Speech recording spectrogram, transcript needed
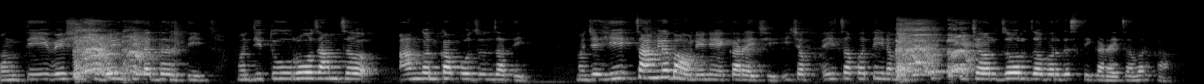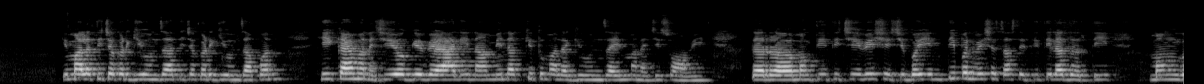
मग ती वेशीची बहीण तिला धरती. म्हणती तू रोज आमचं अंगण का पोजून जाती. म्हणजे ही चांगल्या भावनेने करायची. हिच्या हिचा पतीनं म्हणजे तिच्यावर जोर जबरदस्ती करायचा बरं का. की मला तिच्याकडे घेऊन जा तिच्याकडे घेऊन जा पण ही काय म्हणायची योग्य वेळ आली ना मी नक्की तुम्हाला घेऊन जाईन म्हणायची स्वामी. तर मग ती तिची वेशेची बहीण ती पण वेशेच असते ती तिला धरती. मग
